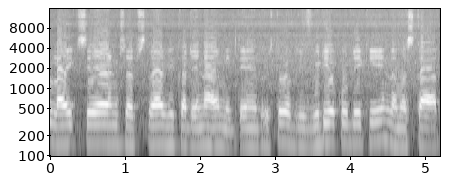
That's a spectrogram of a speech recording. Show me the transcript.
लाइक, शेयर एंड सब्सक्राइब भी कर देना है। मिलते हैं दोस्तों अगली वीडियो को देखिए। नमस्कार।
